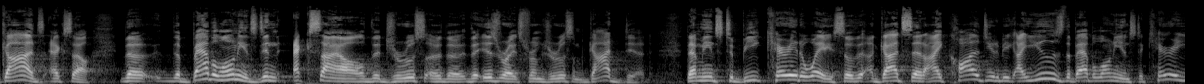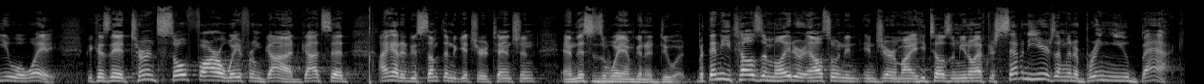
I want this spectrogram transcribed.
God's exile. The, the Babylonians didn't exile the, the, the Israelites from Jerusalem, God did. That means to be carried away. So God said, I caused you to be, I used the Babylonians to carry you away because they had turned so far away from God. God said, I got to do something to get your attention, and this is the way I'm going to do it. But then he tells them later, also in, in Jeremiah, he tells them, you know, after 70 years, I'm going to bring you back.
